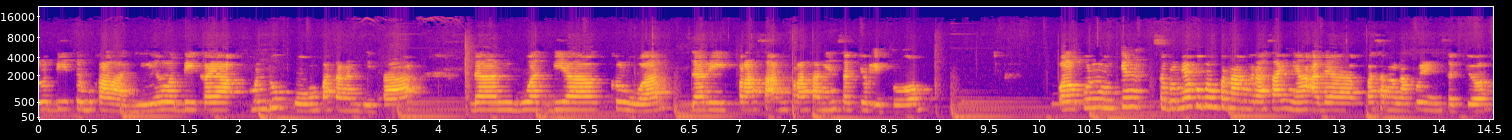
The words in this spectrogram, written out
lebih terbuka lagi, lebih kayak mendukung pasangan kita. Dan buat dia keluar dari perasaan-perasaan insecure itu. Walaupun mungkin sebelumnya aku belum pernah ngerasainnya ada pasangan aku yang insecure,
